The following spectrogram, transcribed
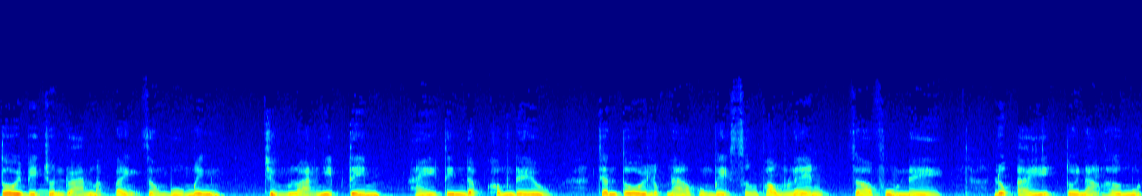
Tôi bị chuẩn đoán mắc bệnh giống bố mình, chứng loạn nhịp tim hay tim đập không đều. Chân tôi lúc nào cũng bị sưng phồng lên do phù nề. Lúc ấy tôi nặng hơn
